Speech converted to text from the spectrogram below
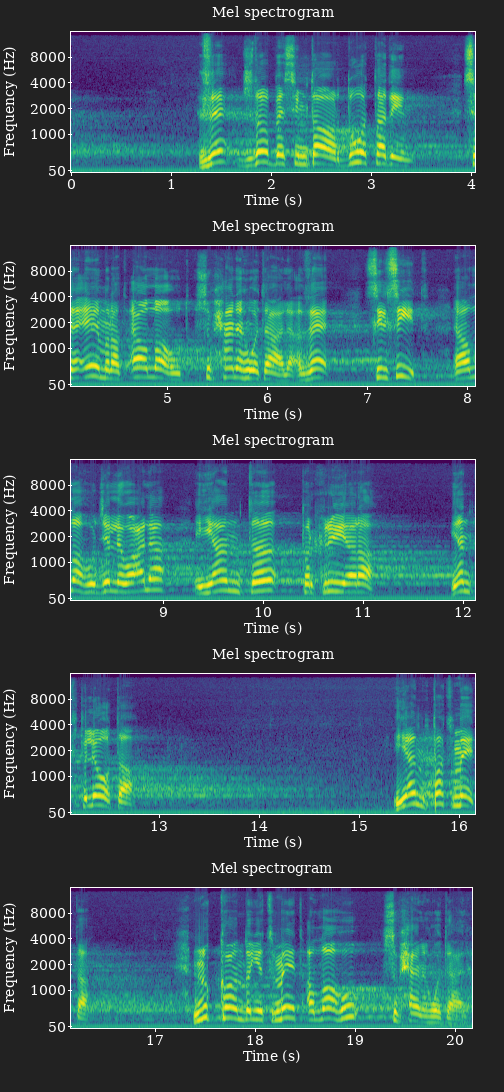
Dhe çdo besimtar duhet ta dinë se emrat e Allahut subhanehu ve teala dhe cilësitë e Allahut xhelle ve ala janë të përkryera, janë të plota, janë pa të meta. Nuk ka ndonjë të metë Allahu subhanehu ve teala.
